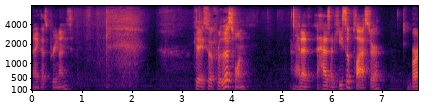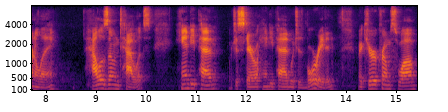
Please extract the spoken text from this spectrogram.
I think that's pretty nice. Okay, so for this one, it has adhesive plaster, Bernolay, Halazone tablets, Handy Pad, which is sterile, Handy Pad, which is borated, Mercurochrome swab,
